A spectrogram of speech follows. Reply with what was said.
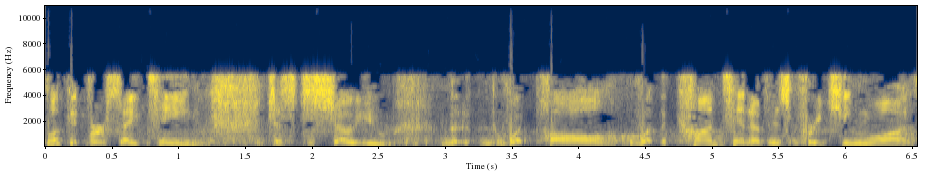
Look at verse 18, just to show you what Paul, what the content of his preaching was.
